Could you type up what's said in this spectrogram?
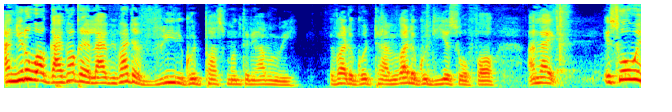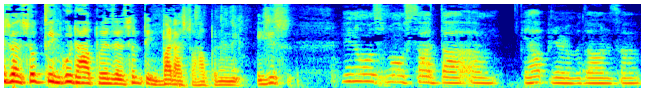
and you know what, guys? Not gonna lie, we've had a really good past month, innit, haven't we? We've had a good time. We've had a good year so far. And like, it's always when something good happens and something bad has to happen, innit? It's just you know, it's more sad that um, it happened in Ramadan as well.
